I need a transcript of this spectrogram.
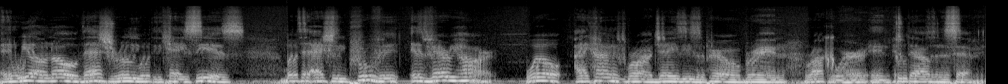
And we all know that's really what the case is, but to actually prove it is very hard. Well, Iconix brought Jay Z's apparel brand Rocawear in 2007.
